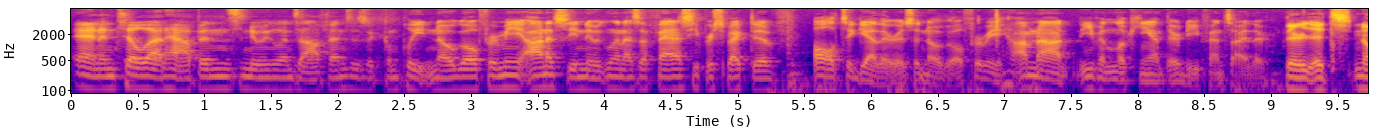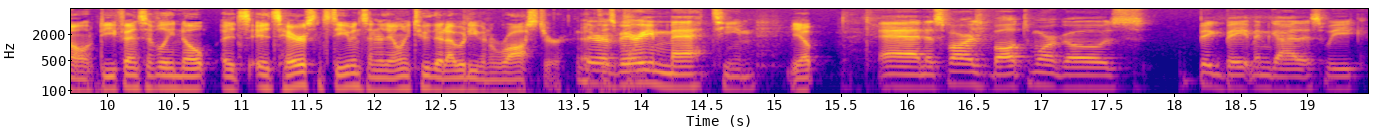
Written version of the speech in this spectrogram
And until that happens, New England's offense is a complete no go for me. Honestly, New England, as a fantasy perspective, altogether is a no go for me. I'm not even looking at their defense either. there it's no defensively. Nope, it's it's Harris and Stevenson are the only two that I would even roster. They're a very meh team. yep. And as far as Baltimore goes, big Bateman guy this week.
